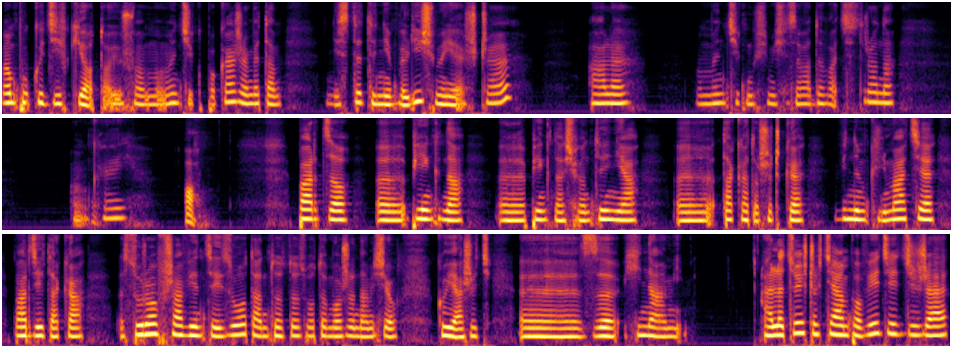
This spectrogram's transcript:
Mampuku-ji w Kyoto. Już wam momencik pokażę. My tam niestety nie byliśmy jeszcze, ale momencik, musi mi się załadować strona. Ok. O, bardzo piękna, piękna świątynia E, taka troszeczkę w innym klimacie, bardziej taka surowsza, więcej złota, no to to złoto może nam się kojarzyć e, z Chinami. Ale co jeszcze chciałam powiedzieć, że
